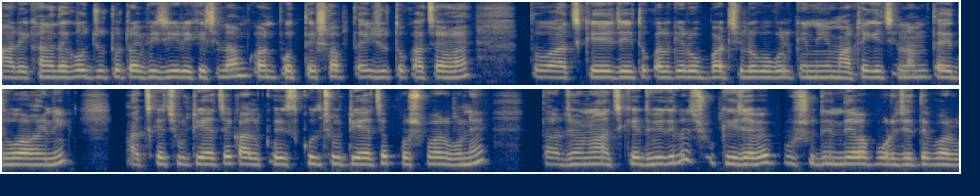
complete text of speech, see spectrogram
আর এখানে দেখো জুতোটা ভিজিয়ে রেখেছিলাম, কারণ প্রত্যেক সপ্তাহে জুতো কাচা হয়। তো আজকে যেহেতু কালকে রোববার ছিল, গোগলকে নিয়ে মাঠে গেছিলাম, তাই ধোয়া হয়নি। আজকে ছুটি আছে, কালকে স্কুল ছুটি আছে পৌষ পার্বণে। তার জন্য আজকে ধুয়ে দিলে শুকিয়ে যাবে পরশু দিন দিয়ে আবার পরে যেতে পারব।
